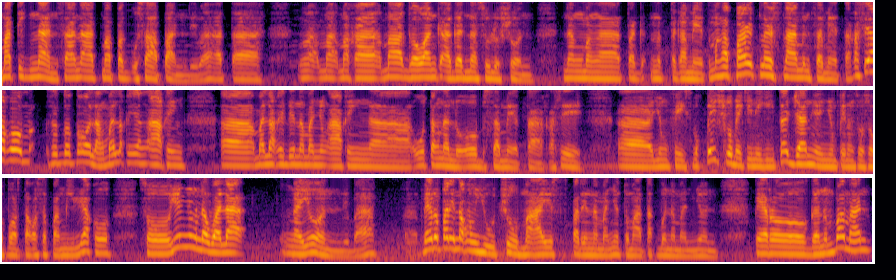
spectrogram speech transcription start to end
matignan, sana at mapag-usapan, 'di ba? At ah, ma- ma- maka magawan ka agad na solusyon ng mga taga, na taga Meta, mga partners namin sa Meta. Kasi ako sa totoo lang, malaki ang aking ah, malaki din naman yung aking ah, utang na loob sa Meta kasi ah, yung Facebook page ko may kinikita diyan, yun yung pinagsusuporta ko sa pamilya ko. So yun yung nawala ngayon, 'di ba? Uh, meron pa rin akong YouTube, maayos pa rin naman yun, tumatakbo naman yun. Pero ganun pa man,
